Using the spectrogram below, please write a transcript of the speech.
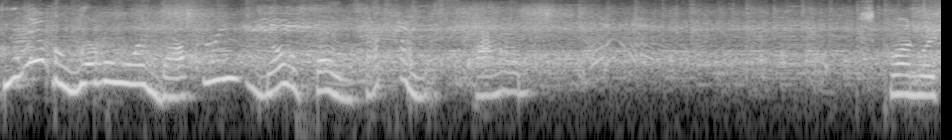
Do you have a level one Valkyrie? No offense, that's kind of sad. Just come on, witch.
